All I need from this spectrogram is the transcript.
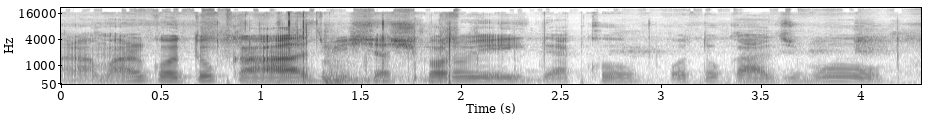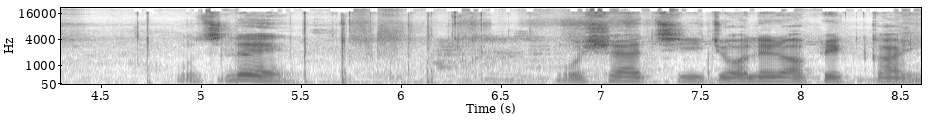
আর আমার কত কাজ, বিশ্বাস করো, এই দেখো কত কাজবো, বুঝলে? বসে আছি, জলের অপেক্ষায়।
